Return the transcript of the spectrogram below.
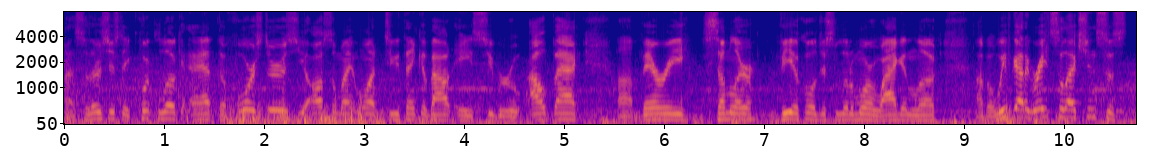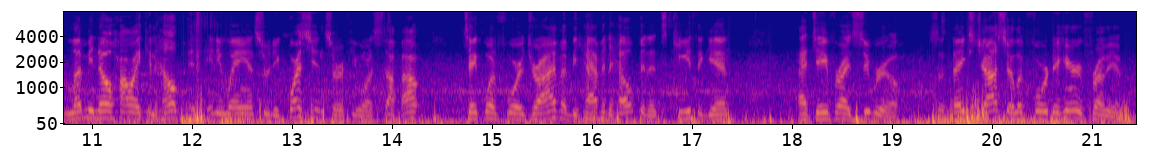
Uh, so there's just a quick look at the Foresters. You also might want to think about a Subaru Outback. Uh, very similar vehicle, just a little more wagon look. Uh, but we've got a great selection, so let me know how I can help in any way, answer any questions, or if you want to stop out, take one for a drive, I'd be happy to help. And it's Keith again at Dave Wright Subaru. So thanks, Josh. I look forward to hearing from you.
